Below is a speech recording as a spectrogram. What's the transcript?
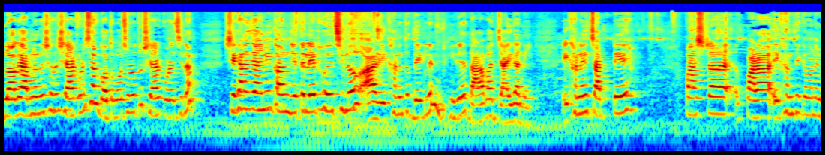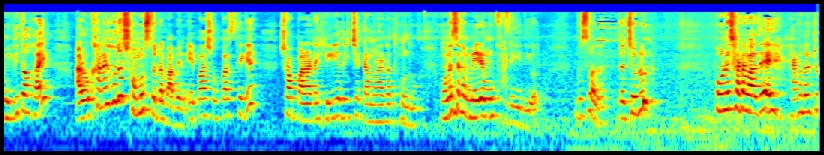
ব্লগে আপনাদের সাথে শেয়ার করেছি, আর গত বছরও তো শেয়ার করেছিলাম। সেখানে যাইনি কারণ যেতে লেট হয়েছিল, আর এখানে তো দেখলেন ভিড়ে দাঁড়াবার জায়গা নেই। এখানে চারটে, পাঁচটা পাড়া এখান থেকে মানে মিলিত হয়, আর ওখানে হলে সমস্তটা পাবেন। এপাশ ওপাশ থেকে সব পাড়াটা হিলিয়ে দিচ্ছে, ক্যামেরাটা ধুঁধু মনে হচ্ছে না মেরে মুখ ফাটিয়ে দিও। বুঝতে পারলেন? তো চলুন, পৌনে ছটা বাজে, এখন একটু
